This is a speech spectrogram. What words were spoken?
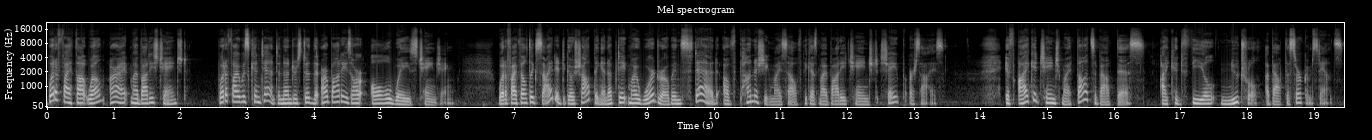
What if I thought, well, all right, my body's changed? What if I was content and understood that our bodies are always changing? What if I felt excited to go shopping and update my wardrobe instead of punishing myself because my body changed shape or size? If I could change my thoughts about this, I could feel neutral about the circumstance.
